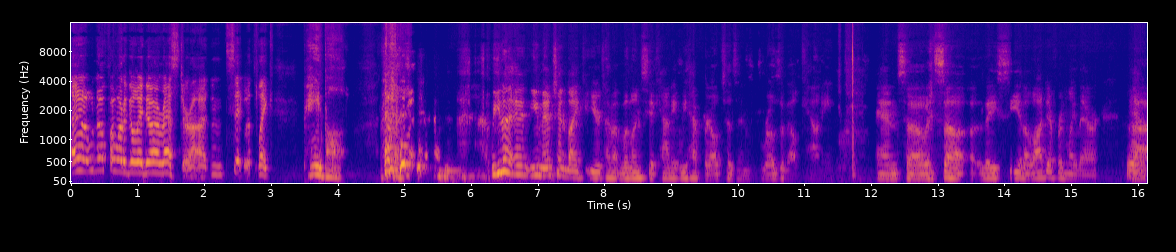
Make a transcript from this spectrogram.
I don't know if I want to go into a restaurant and sit with like people. well, you know, and you mentioned like you're talking about Valencia County. We have relatives in Roosevelt County, and so it's uh they see it a lot differently there. Yeah. Uh,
